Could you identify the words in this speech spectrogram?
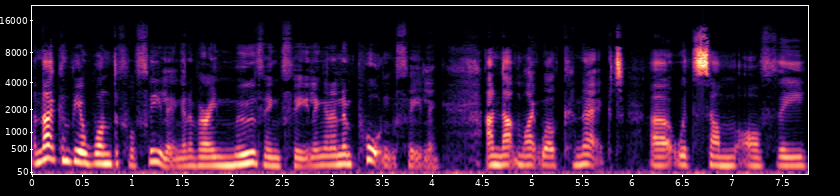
And that can be a wonderful feeling and a very moving feeling and an important feeling. And that might well connect uh, with some of the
